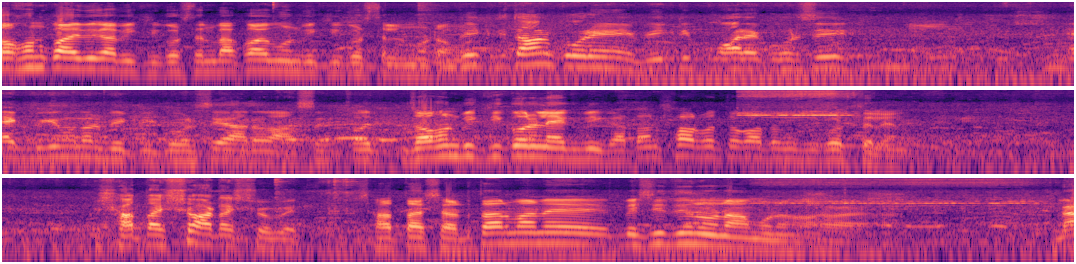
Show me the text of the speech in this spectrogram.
তখন কয় বিঘা বিক্রি করছেন বা কয় মন বিক্রি করছিলেন মোটামুটি? বিক্রি তখন করিনি বিক্রি পরে করছি। এক বিঘে মতন বিক্রি করছি আরও আছে। যখন বিক্রি করলেন এক বিঘা তখন সর্বোচ্চ কত বিক্রি করছিলেন? সাতাশশো আঠাশশো বেদ সাতাশ ষাট তার মানে বেশি দিনও না মনে হয়। হ্যাঁ হ্যাঁ। না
